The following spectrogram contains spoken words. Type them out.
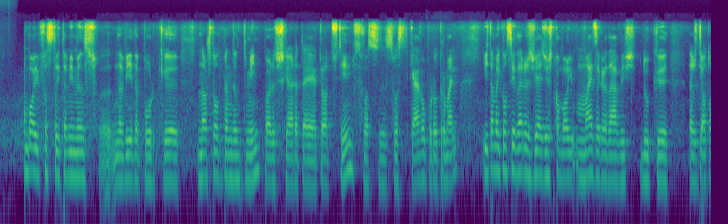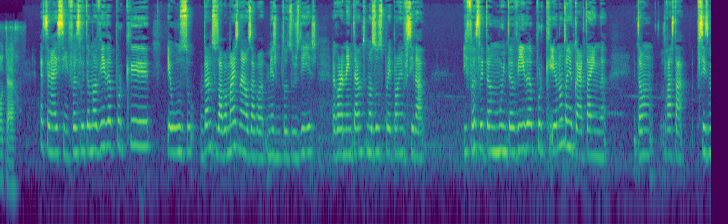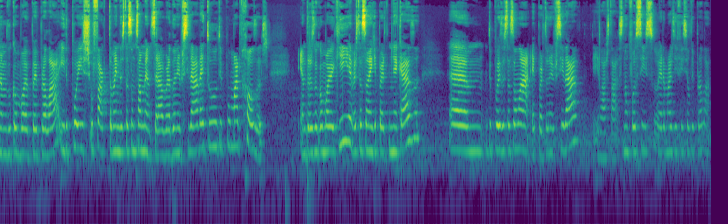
O comboio facilita-me imenso eh, na vida porque não estou dependente de mim para chegar até, até ao destino, se fosse, se fosse de carro ou por outro meio, e também considero as viagens de comboio mais agradáveis do que as de autocarro. É assim, é assim facilita-me a vida porque eu uso, antes usava mais, não é? Usava mesmo todos os dias, agora nem tanto, mas uso para ir para a universidade. E facilita-me muito a vida porque eu não tenho carta ainda. Então, lá está, preciso mesmo do comboio para ir para lá e depois o facto também da estação de São Mendes ser à beira da universidade é tudo tipo um mar de rosas. Entras no comboio aqui, a estação é aqui perto da minha casa, um, depois a estação lá é perto da universidade e lá está. Se não fosse isso, era mais difícil ir para lá.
